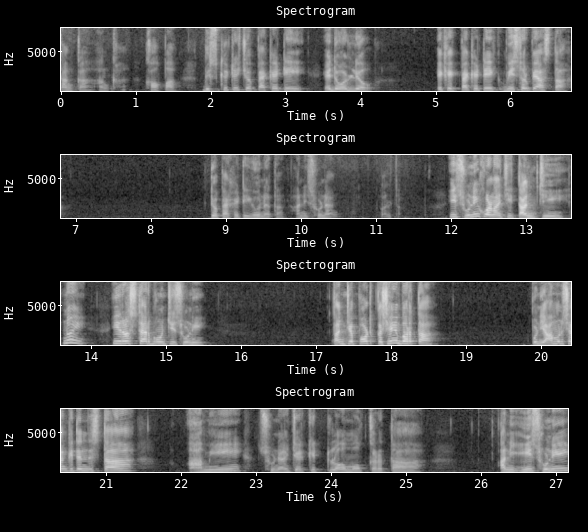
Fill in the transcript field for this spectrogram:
तांकां हांकां खावपाक. बिस्किटीच्यो पॅकेटी येद्यो व्हडल्यो एक एक पॅकेटीक वीस रुपया आसता. त्यो पॅकेटी घेवन येतात आनी सुण्यांक घालतात. ही सुणी कोणाची? तांची. न्हय. ही रस्त्यार भोंवची सुणी. तांचें पोट कशेंय भरता. पूण ह्या मनशांक कितें दिसता? आमी सुण्याचेर कितलो मोग करता आनी ही सुणी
